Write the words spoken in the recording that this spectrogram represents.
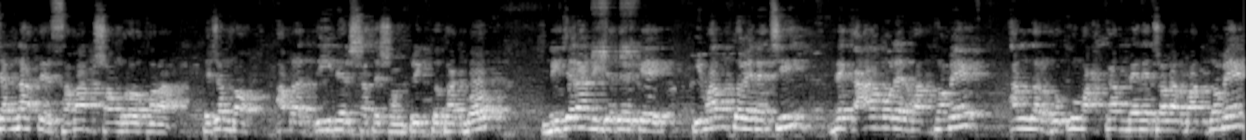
জান্নাতের সামান সংগ্রহ করা। এজন্য আমরা দিনের সাথে সম্পৃক্ত থাকব। নিজেরা নিজেদেরকে ইমান্ত এনেছি। নেক আমলের মাধ্যমে, আল্লাহর হুকুম, আহকাম মেনে চলার মাধ্যমে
